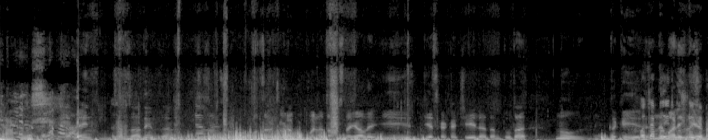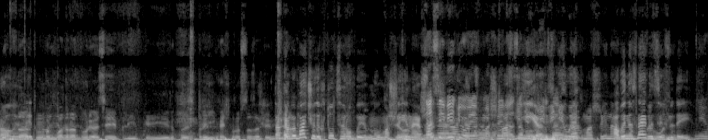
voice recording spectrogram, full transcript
трапилось. За один, за вчора буквально там стояли і дитяча качеля, там тут, ну, такий Оце плитку ж немаленький розібрали, об'єм, да, плитку по квадратурі оцієї плітки. І тобто, приїхати просто за півдня. Так, а ви бачили, хто це робив? Ну, машина У нас є Ні. відео, як машина Є. заводиться. Відео, як машина. А ви не знаєте цих вивозить. людей? Ні.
